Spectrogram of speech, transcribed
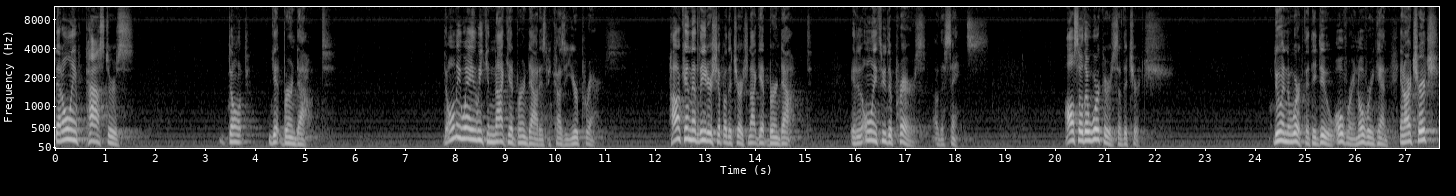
that only pastors don't get burned out? The only way we can not get burned out is because of your prayers. How can the leadership of the church not get burned out? It is only through the prayers of the saints. Also, the workers of the church doing the work that they do over and over again. In our church,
